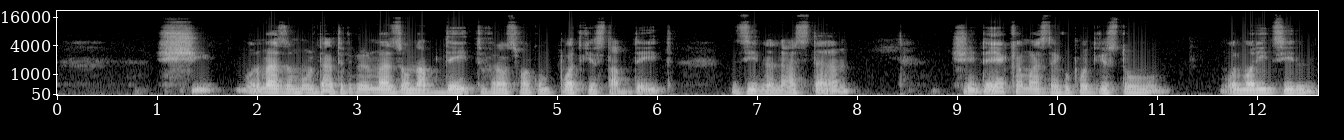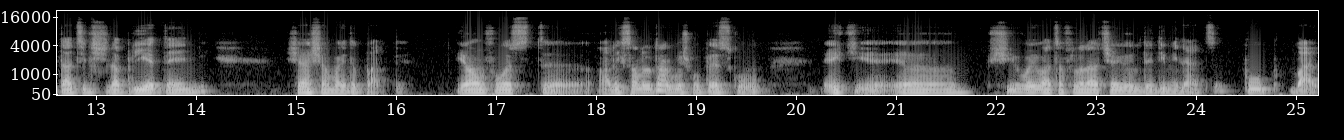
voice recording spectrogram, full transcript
Și urmează multe alte lucruri, urmează un update, vreau să fac un podcast update zilele astea. Și ideea cam asta e cu podcastul, urmăriți-l, dați-l și la prieteni, și așa mai departe. Eu am fost uh, Alexandru Dragoș Popescu echi, uh, și voi v-ați aflat la ceaiul de dimineață. Pup, bye!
